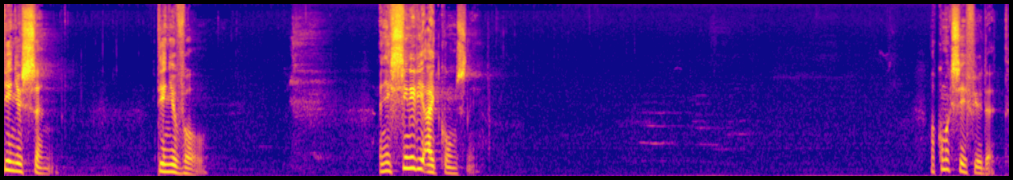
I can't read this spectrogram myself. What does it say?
Teen jou sin. Teen jou wil. En jy sien nie die uitkoms nie. Kom ek sê vir jou dit.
